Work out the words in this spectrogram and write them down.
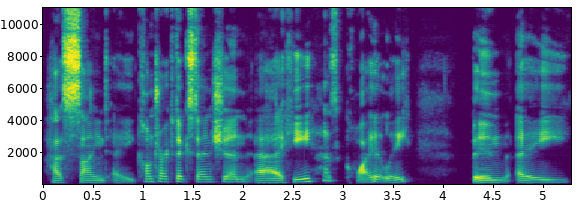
has signed a contract extension. Uh, he has quietly been a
